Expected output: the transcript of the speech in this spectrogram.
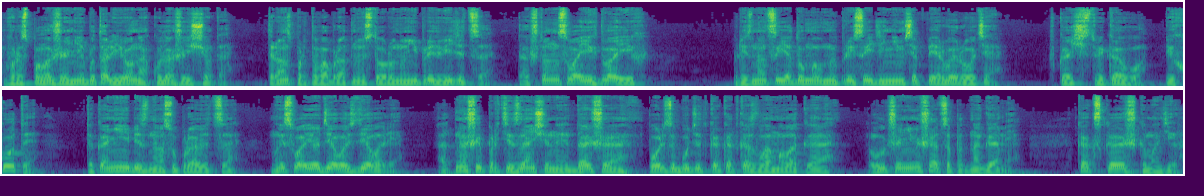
«В расположение батальона, куда же еще-то?» Транспорта в обратную сторону не предвидится, так что на своих двоих. Признаться, я думал, мы присоединимся к первой роте. В качестве кого? Пехоты? Так они и без нас управятся. Мы свое дело сделали. От нашей партизанщины дальше польза будет как от козла молока. Лучше не мешаться под ногами. Как скажешь, командир,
